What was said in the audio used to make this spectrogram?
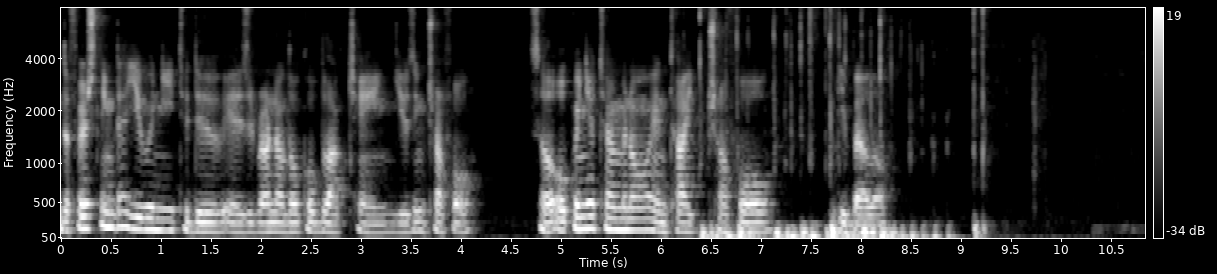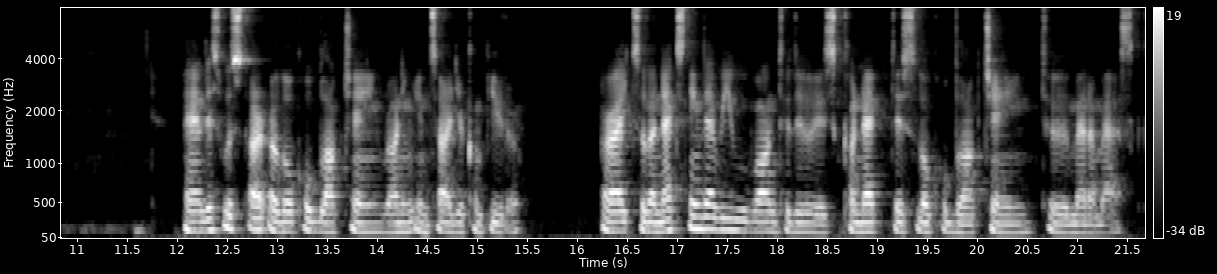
The first thing that you will need to do is run a local blockchain using Truffle so open your terminal and type truffle develop. And this will start a local blockchain running inside your computer. Alright, so the next thing that we would want to do is connect this local blockchain to MetaMask.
